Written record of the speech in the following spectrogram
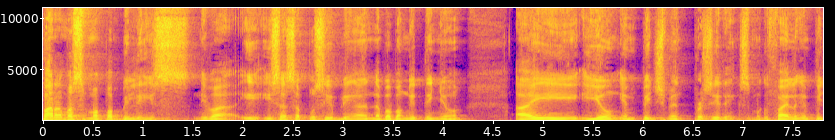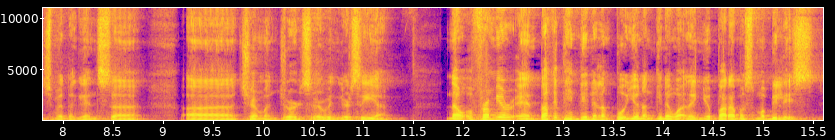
para mas mapabilis, di ba, isa sa posibleng uh, nababanggit ninyo ay yung impeachment proceedings. Mag-file ng impeachment against uh, uh, Chairman George Erwin Garcia. Now, from your end, bakit hindi na lang po yun ang ginawa ninyo para mas mabilis?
